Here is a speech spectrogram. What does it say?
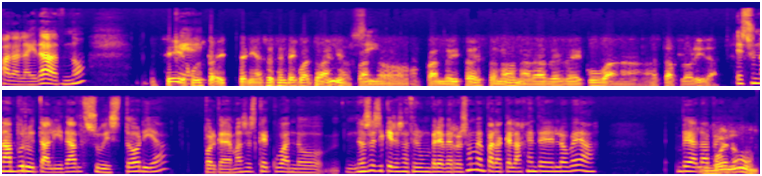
para la edad, ¿no? Sí, que- justo, tenía 64 años Sí. cuando, cuando hizo esto, ¿no? Nadar desde Cuba hasta Florida. Es una brutalidad su historia, porque además es que cuando no sé si quieres hacer un breve resumen para que la gente lo vea. Vea la. Bueno,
